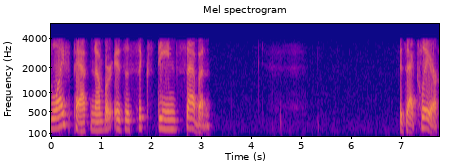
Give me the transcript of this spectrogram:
life path number is a 16 7. Is that clear?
